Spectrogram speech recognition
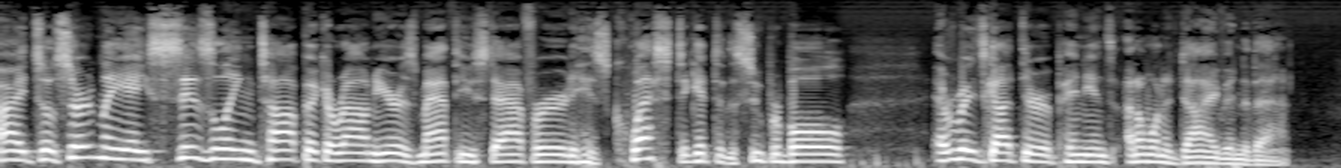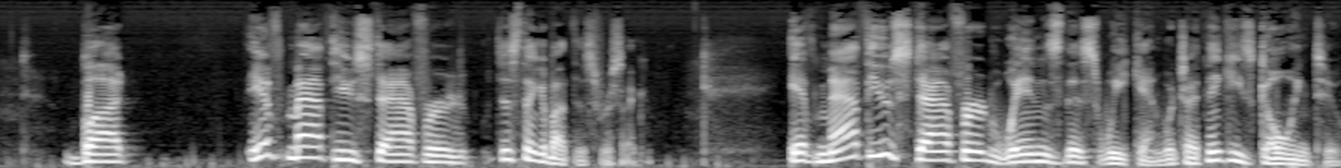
All right, so certainly a sizzling topic around here is Matthew Stafford, his quest to get to the Super Bowl. Everybody's got their opinions. I don't want to dive into that. But if Matthew Stafford, just think about this for a second. If Matthew Stafford wins this weekend, which I think he's going to,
